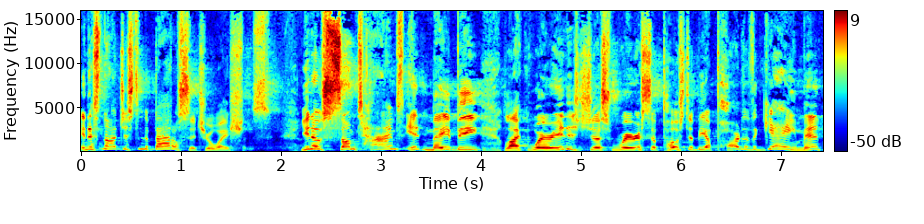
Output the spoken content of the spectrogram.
And it's not just in the battle situations. You know, sometimes it may be like where it is just where it's supposed to be a part of the game, man,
